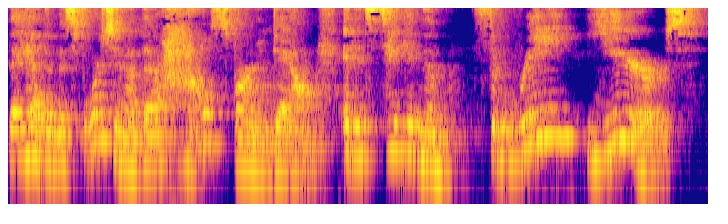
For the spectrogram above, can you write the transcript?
they had the misfortune of their house burning down, and it's taken them three years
